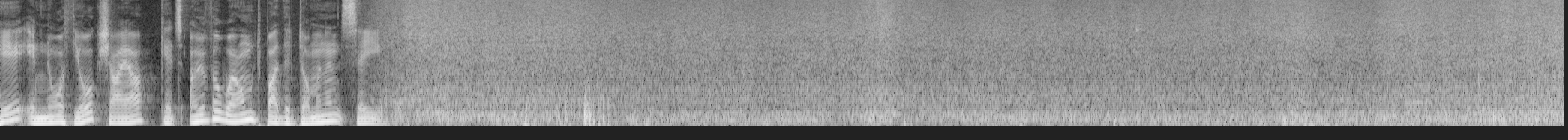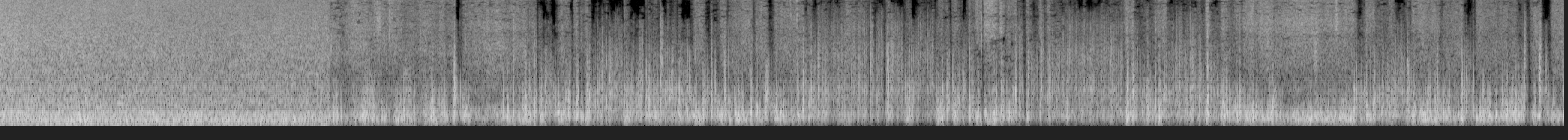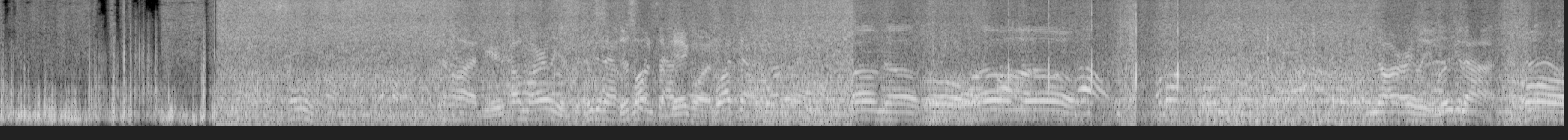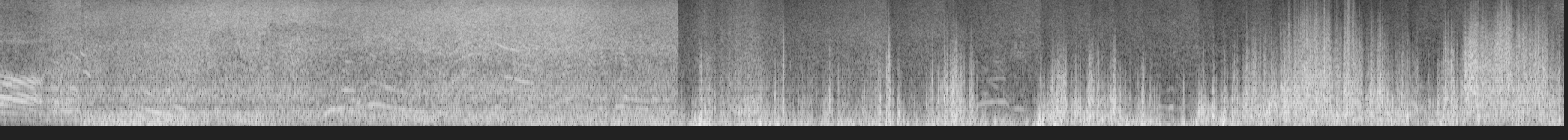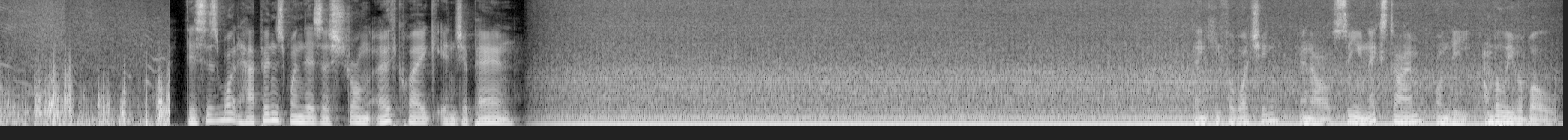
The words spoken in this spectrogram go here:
Pier in North Yorkshire gets overwhelmed by the dominant sea. God, dude, how gnarly is this? Look at that. This one's a big one. Watch out. Oh no. Oh no. Gnarly. Look at that. Oh. This is what happens when there's a strong earthquake in Japan. Thank you for watching, and I'll see you next time on the Unbelievable.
